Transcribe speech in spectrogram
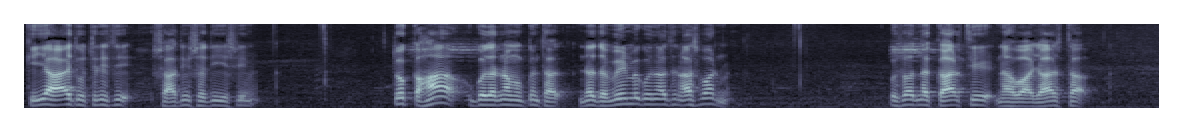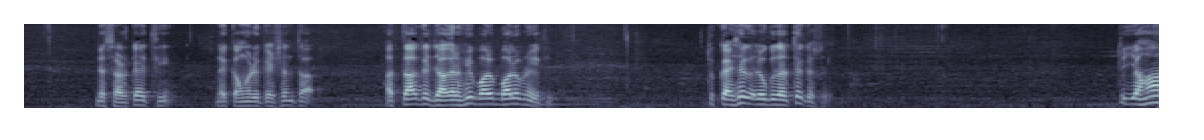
کہ یہ آیت اتری تھی ساتویں صدی عیسوی میں تو کہاں گزرنا ممکن تھا نہ زمین میں گزرنا تھا نہ آسمان میں اس وقت نہ کار تھی نہ ہوا جہاز تھا نہ سڑکیں تھیں نہ کمیونیکیشن تھا حتیٰ کہ جاگرافی معلوم نہیں تھی تو کیسے لوگ گزرتے کیسے تو یہاں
